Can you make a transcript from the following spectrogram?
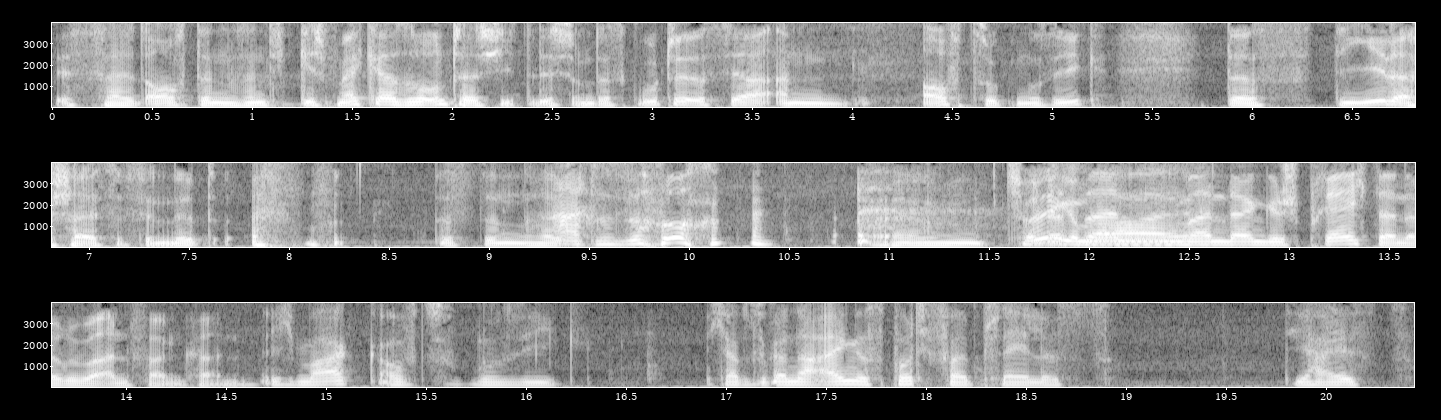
ist halt auch, dann sind die Geschmäcker so unterschiedlich. Und das Gute ist ja an Aufzugmusik, dass die jeder scheiße findet. Das dann halt. Ach so. Ähm, Entschuldige dass dann mal. man dann Gespräch dann darüber anfangen kann. Ich mag Aufzugmusik. Ich habe sogar eine eigene Spotify-Playlist. Die heißt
